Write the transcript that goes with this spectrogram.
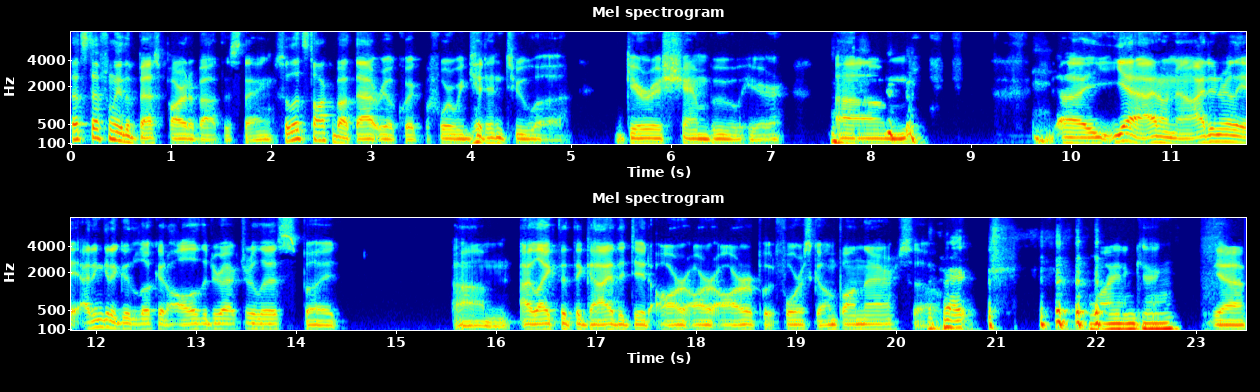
that's definitely the best part about this thing. So let's talk about that real quick before we get into uh Girish Shambu here. Um uh yeah, I don't know. I didn't really I didn't get a good look at all of the director lists, but um I like that the guy that did RRR put Forrest Gump on there. So That's right. Lion King. Yeah.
